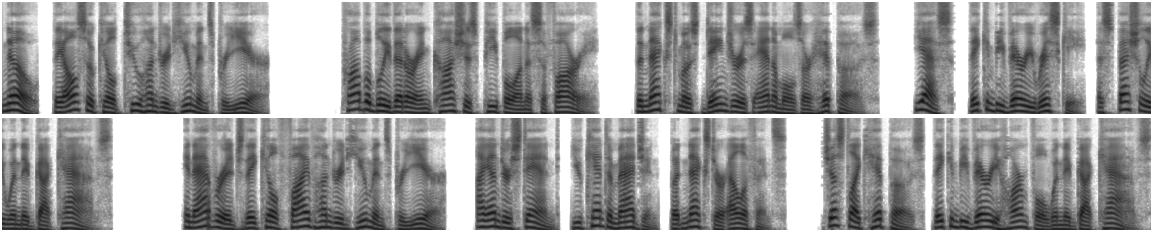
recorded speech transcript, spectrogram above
No, they also kill 200 humans per year. Probably that are incautious people on a safari. The next most dangerous animals are hippos. Yes, they can be very risky, especially when they've got calves. In average they kill 500 humans per year. I understand, you can't imagine, but next are elephants. Just like hippos, they can be very harmful when they've got calves.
